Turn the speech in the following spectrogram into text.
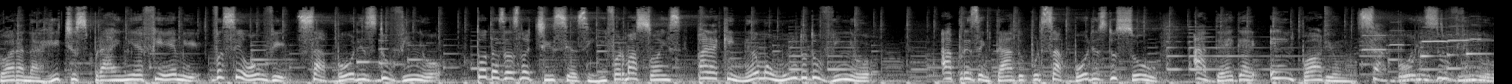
Agora na Ritz Prime FM, você ouve Sabores do Vinho. Todas as notícias e informações para quem ama o mundo do vinho. Apresentado por Sabores do Sul, Adega Emporium. Sabores do Vinho.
